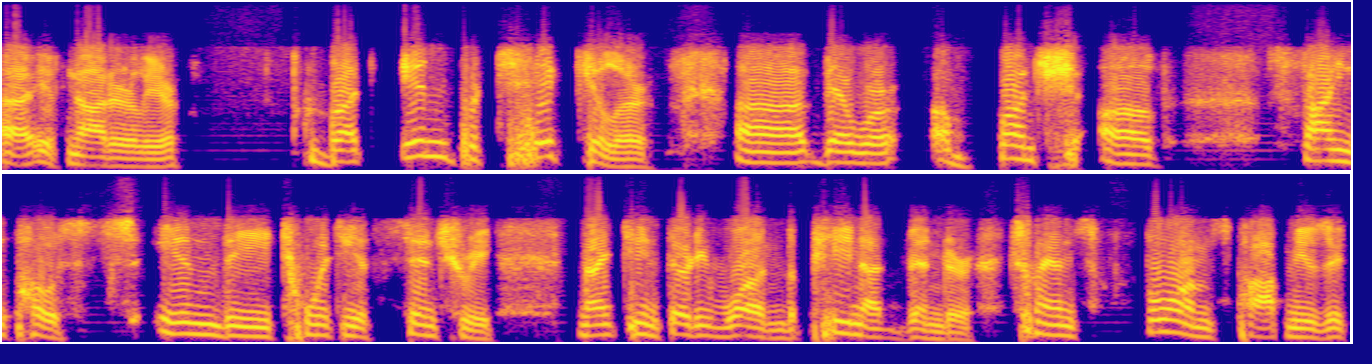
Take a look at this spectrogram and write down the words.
uh, if not earlier. But in particular, uh, there were a bunch of signposts in the 20th century. 1931, The Peanut Vendor transforms pop music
